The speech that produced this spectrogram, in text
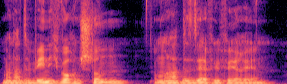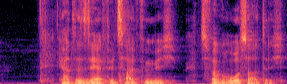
Man hatte wenig Wochenstunden und man hatte sehr viel Ferien. Ich hatte sehr viel Zeit für mich. Es war großartig.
